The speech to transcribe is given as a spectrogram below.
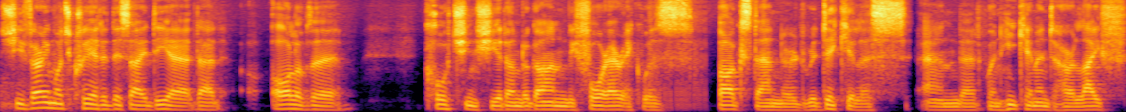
She very much created this idea that all of the coaching she had undergone before Eric was bog standard, ridiculous, and that when he came into her life,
